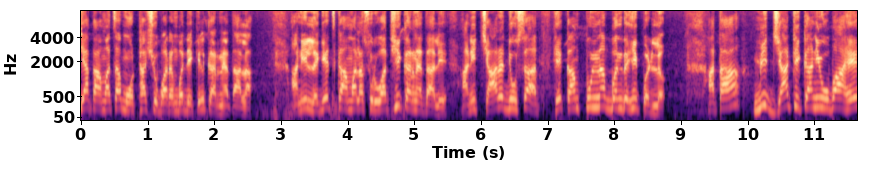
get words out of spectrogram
त्या कामाचा मोठा शुभारंभ देखील करण्यात आला. आणि लगेच कामाला सुरुवातही करण्यात आली आणि चार दिवसात हे काम पुन्हा बंदही पडलं. आता मी ज्या ठिकाणी उभा आहे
